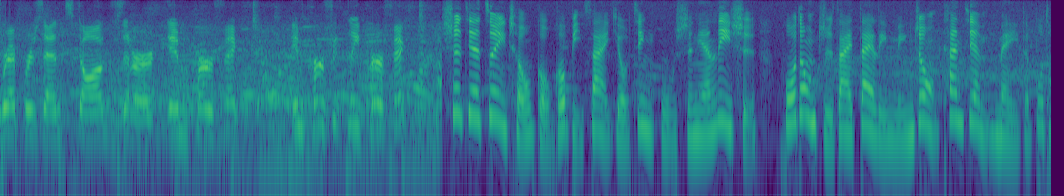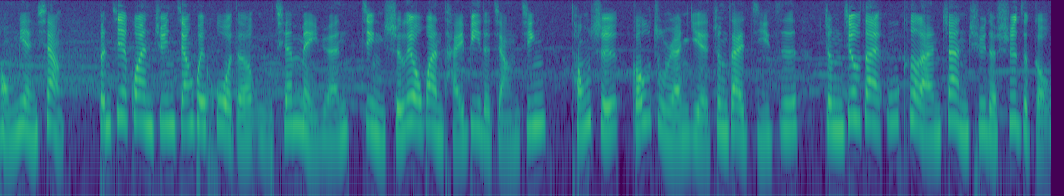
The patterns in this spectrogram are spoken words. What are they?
represents dogs that are imperfect, imperfectly perfect. 世界最丑狗狗比赛有近五十年历史，活动旨在带领民众看见美的不同面相。本届冠军将会获得五千美元，近十六万台币的奖金。同时，狗主人也正在集资拯救在乌克兰战区的狮子狗。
